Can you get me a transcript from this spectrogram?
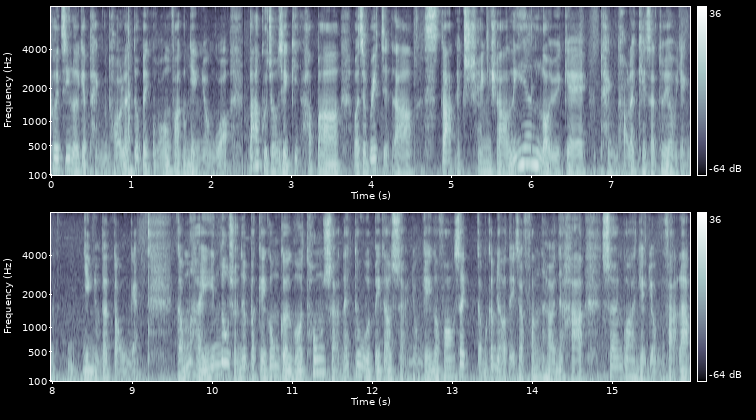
區之類嘅平台咧，都被廣泛咁應用喎。包括咗好似 GitHub 啊，或者 Reddit 啊、Start Exchange 啊呢一類嘅平台咧，其實都有應應用得到嘅。咁喺 Notion 啲筆記工具，我通常咧都會比較常用幾個方式。咁今日我哋就分享一下相關嘅用法啦。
